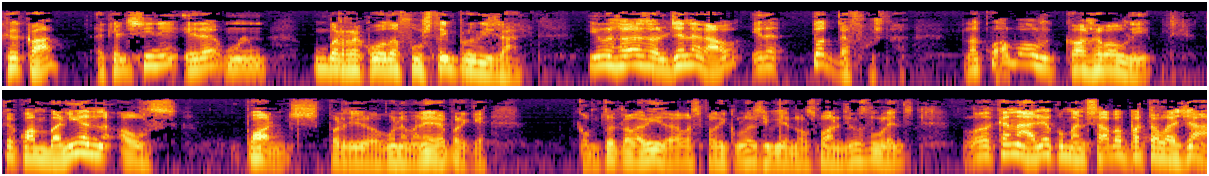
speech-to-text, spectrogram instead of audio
que clar, aquell cine era un, un barracó de fusta improvisat. I aleshores el general era tot de fusta. La qual vol, cosa vol dir que quan venien els ponts, per dir-ho d'alguna manera, perquè com tota la vida, les pel·lícules hi havia els bons i els dolents, la canalla començava a patalejar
